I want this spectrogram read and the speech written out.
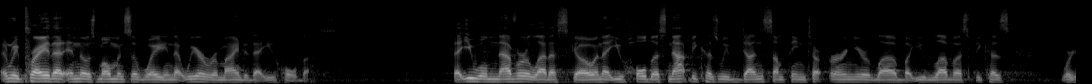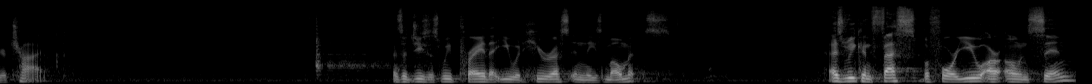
And we pray that in those moments of waiting that we are reminded that you hold us. That you will never let us go and that you hold us not because we've done something to earn your love, but you love us because we're your child. And so, Jesus, we pray that you would hear us in these moments as we confess before you our own sin,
